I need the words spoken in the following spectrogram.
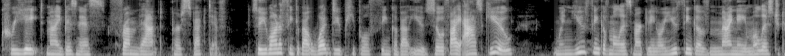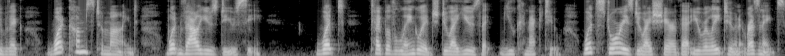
create my business from that perspective. So you want to think about what do people think about you? So if I ask you, when you think of Melissa Marketing or you think of my name, Melissa Jakubovic, what comes to mind? What values do you see? What type of language do I use that you connect to? What stories do I share that you relate to and it resonates?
